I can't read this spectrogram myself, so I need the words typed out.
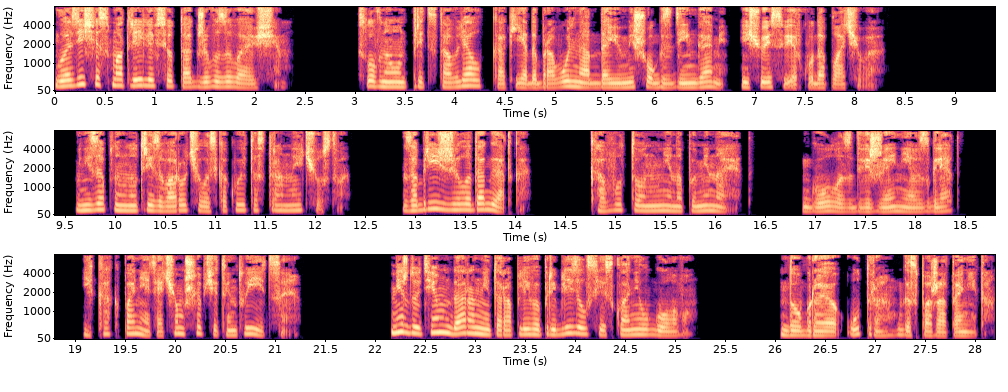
Глазища смотрели все так же вызывающе. Словно он представлял, как я добровольно отдаю мешок с деньгами, еще и сверху доплачиваю. Внезапно внутри заворочилось какое-то странное чувство. Забрезжила догадка. Кого-то он мне напоминает. Голос, движение, взгляд. И как понять, о чем шепчет интуиция? Между тем Даррен неторопливо приблизился и склонил голову. «Доброе утро, госпожа Танита».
